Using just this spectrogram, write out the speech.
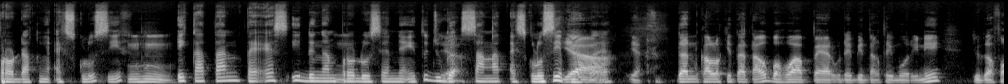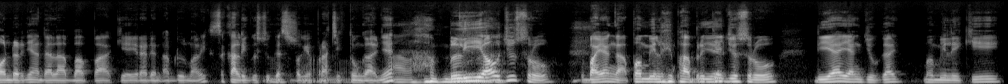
produknya eksklusif, Mhm. ikatan TSI dengan produsennya itu juga Ya. sangat eksklusif ya, Pak ya. ya. Dan kalau kita tahu bahwa PRUD Bintang Timur ini juga foundernya adalah Bapak Kiai Raden Abdul Malik sekaligus juga sebagai peracik tunggalnya. Beliau justru, kebayang nggak pemilik pabriknya Iya. justru dia yang juga memiliki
